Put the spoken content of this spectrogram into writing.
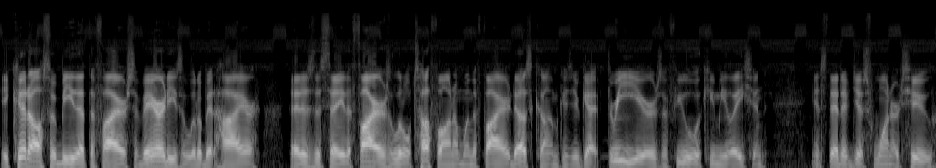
It could also be that the fire severity is a little bit higher. That is to say, the fire is a little tough on them when the fire does come because you've got three years of fuel accumulation instead of just one or two.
